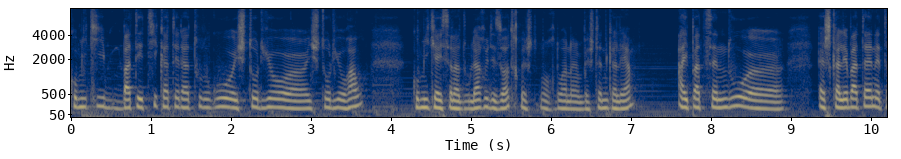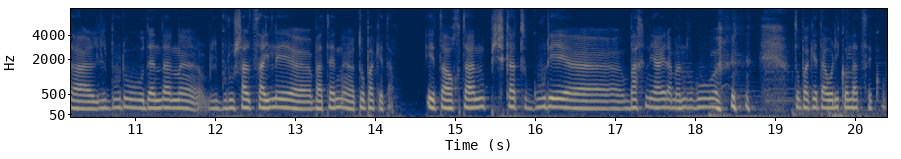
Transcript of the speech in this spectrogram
komiki batetik ateratu dugu historio, historio hau, komika izan adu larru dezotr, orduan uh, besten kalea aipatzen du uh, eskale baten eta liburu dendan, liburu saltzaile baten topaketa. Eta hortan pixkat gure uh, bahnea eraman dugu topaketa hori kondatzeko.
